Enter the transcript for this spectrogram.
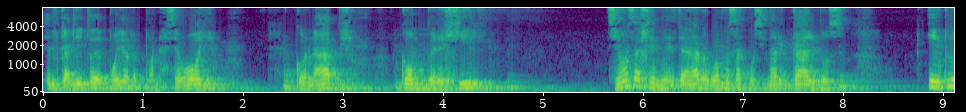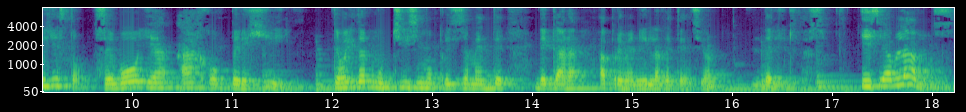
El caldito de pollo le pone cebolla, con apio, con perejil. Si vamos a generar o vamos a cocinar caldos, incluye esto, cebolla, ajo, perejil. Te va a ayudar muchísimo precisamente de cara a prevenir la retención de líquidos. Y si hablamos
